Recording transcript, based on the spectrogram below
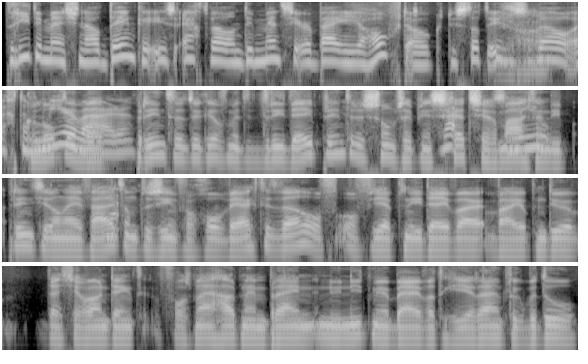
driedimensionaal denken is echt wel een dimensie erbij in je hoofd ook. Dus dat is Ja, wel echt een Klopt, meerwaarde. printen natuurlijk heel veel met de 3D-printer. Dus soms heb je een Ja, schetsje gemaakt heel- en die print je dan even uit Ja. om te zien van, goh, werkt dit wel? Of, of je hebt een idee waar, waar je op een duur, dat je gewoon denkt, volgens mij houdt mijn brein nu niet meer bij wat ik hier ruimtelijk bedoel.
